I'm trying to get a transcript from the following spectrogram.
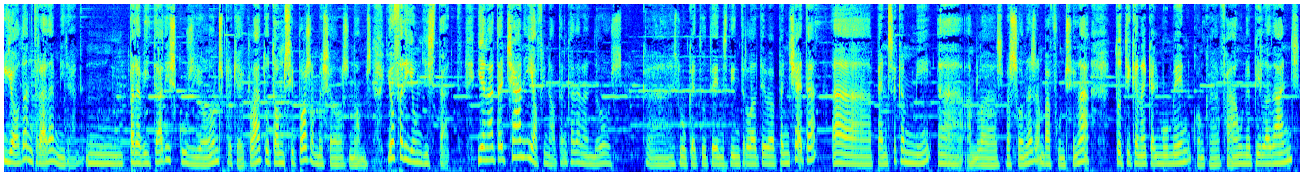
Jo, d'entrada, mira, mm, per evitar discussions, perquè, clar, tothom s'hi posa amb això dels noms, jo faria un llistat. I anar tatxant i al final te'n quedaran dos que és el que tu tens dintre la teva panxeta, eh, pensa que amb mi, eh, amb les bessones, em va funcionar. Tot i que en aquell moment, com que fa una pila d'anys,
